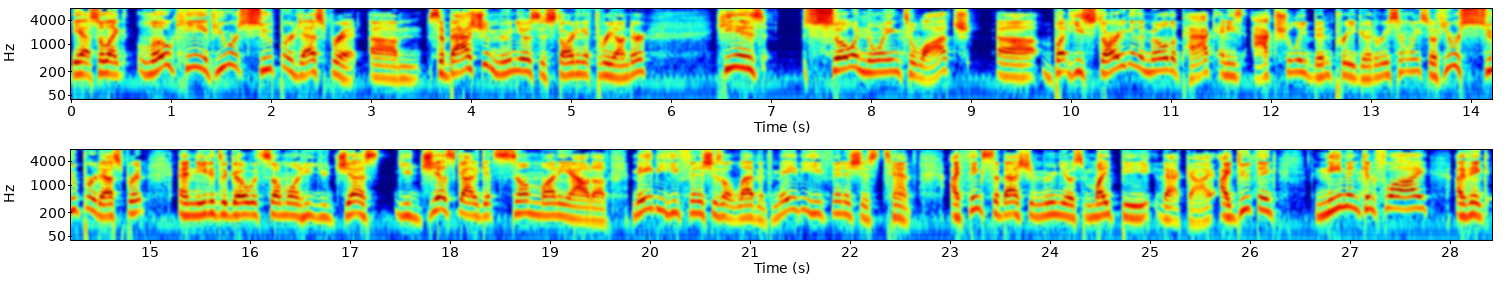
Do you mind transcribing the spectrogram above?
Yeah, so like low key, if you were super desperate, um, Sebastian Munoz is starting at three under. He is so annoying to watch. Uh, but he's starting in the middle of the pack and he's actually been pretty good recently. So if you were super desperate and needed to go with someone who you just you just got to get some money out of, maybe he finishes 11th, maybe he finishes 10th. I think Sebastian Munoz might be that guy. I do think Niemann can fly. I think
